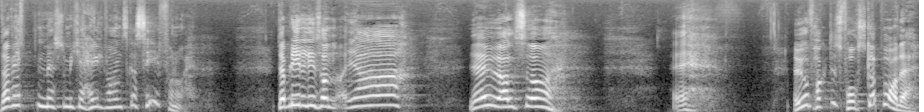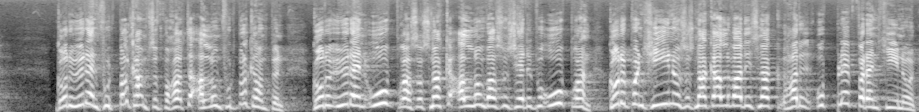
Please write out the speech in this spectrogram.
Da vet en liksom ikke helt hva han skal si for noe. Da blir det litt sånn Ja, det er jo altså eh, Det er jo faktisk forska på det. Går du ut av en fotballkamp, så prater alle om fotballkampen. Går du ut av en opera, så snakker alle om hva som skjedde på operaen. Går du på en kino, så snakker alle hva de snakker, hadde opplevd på den kinoen.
